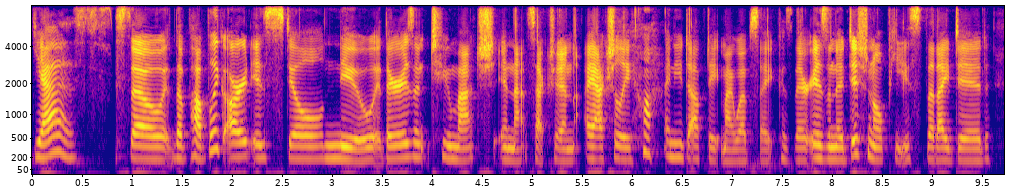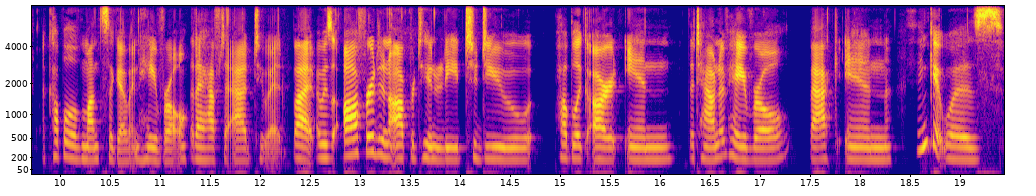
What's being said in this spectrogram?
Yes. So the public art is still new. There isn't too much in that section. I actually, huh, I need to update my website because there is an additional piece that I did a couple of months ago in Haverhill that I have to add to it. But I was offered an opportunity to do public art in the town of Haverhill back in, I think it was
